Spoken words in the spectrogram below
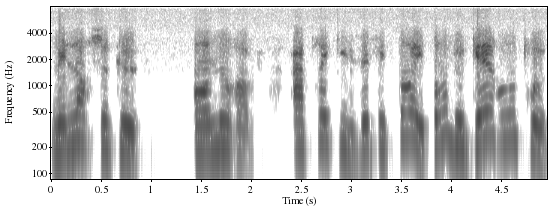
Mais lorsque, en Europe, après qu'ils aient fait tant et tant de guerres entre eux,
